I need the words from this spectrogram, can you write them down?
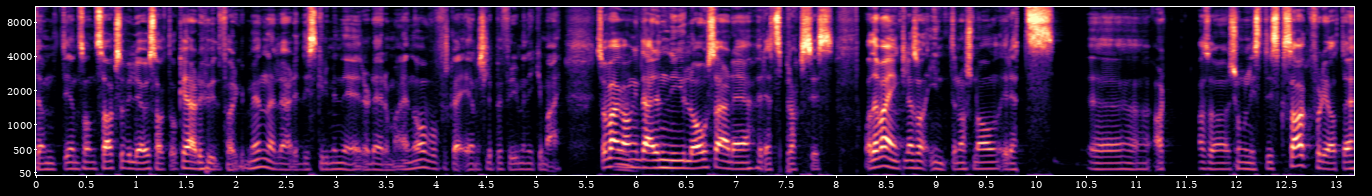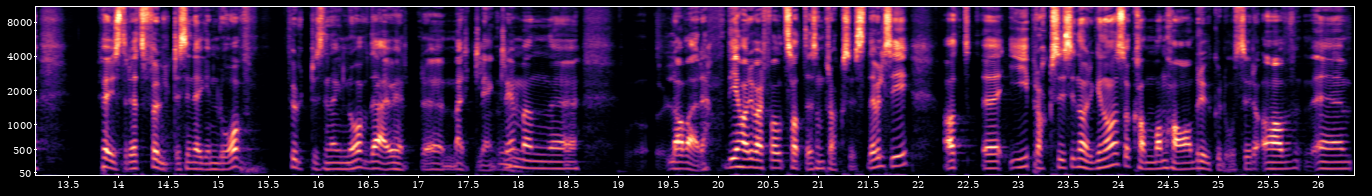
dømt i en sånn sak, så ville jeg jo sagt ok, er det hudfargen min, eller er det diskriminerer dere meg nå? Hvorfor skal én slippe fri, men ikke meg? Så hver gang det er en ny lov, så er det rettspraksis. Og det var egentlig en sånn internasjonal retts... eh, art, altså journalistisk sak, fordi at Høyesterett fulgte sin egen lov. Fulgte sin egen lov. Det er jo helt uh, merkelig, egentlig, men uh, la være. De har i hvert fall satt det som praksis. Det vil si at uh, i praksis i Norge nå så kan man ha brukerdoser av eh,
